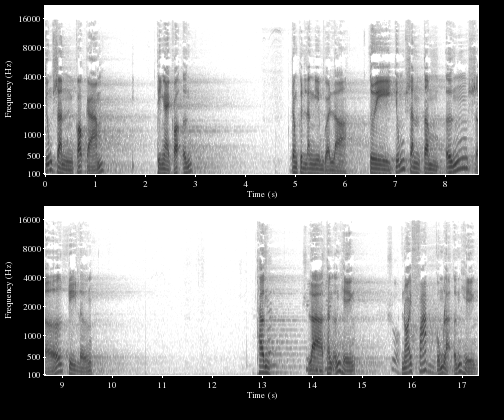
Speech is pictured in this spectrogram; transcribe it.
Chúng sanh có cảm thì ngài có ứng. Trong kinh lăng nghiêm gọi là, tùy chúng sanh tâm ứng sở tri lượng. Thân là thân ứng hiện, nói pháp cũng là ứng hiện.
